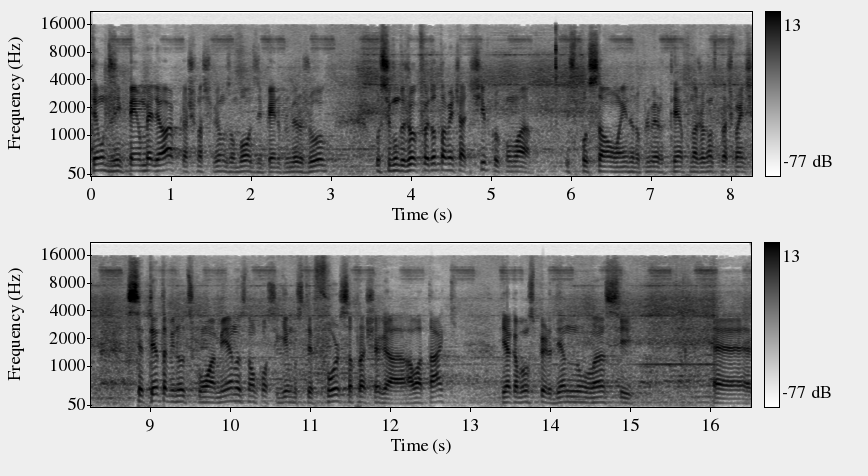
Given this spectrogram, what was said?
ter um desempenho melhor, porque acho que nós tivemos um bom desempenho no primeiro jogo. O segundo jogo foi totalmente atípico, com uma expulsão ainda no primeiro tempo. Nós jogamos praticamente 70 minutos com um a menos, não conseguimos ter força para chegar ao ataque e acabamos perdendo num lance é,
